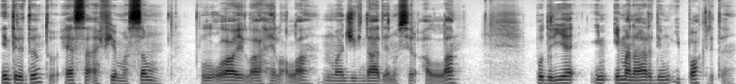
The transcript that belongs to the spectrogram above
Entretanto, essa afirmação La ilaha illallah, não há divindade a não ser Allah, poderia emanar de um hipócrita,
